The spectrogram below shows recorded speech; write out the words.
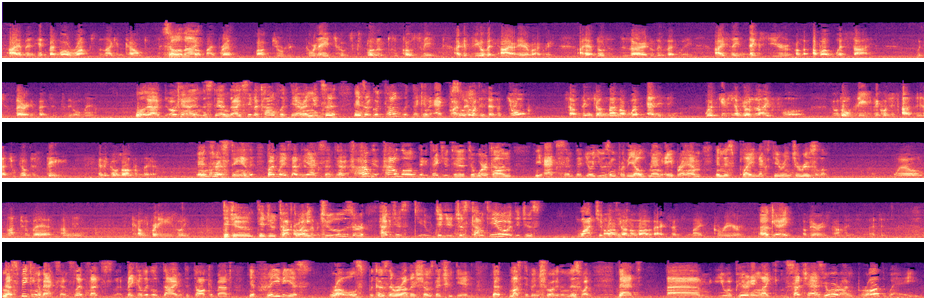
I have been hit by more rocks than I can count. So am I. I. my breath, while gr- grenades exploded too close to me, I could feel the higher air vibrate. I have no desire to live that way. I say next year on the upper west side, which is very offensive to the old man. Well, uh, okay, I understand. I see the conflict there, and it's a it's a good conflict. I can I say, what is that, a joke? Something, young man, not worth anything. Worth giving up your life for. You don't leave because it's ugly, that you have to stay. And it goes on from there. Interesting. By the way, is that the accent? How, how long did it take you to, to work on the accent that you're using for the old man Abraham in this play next year in Jerusalem? Well, not too bad. I mean, it pretty easily. Did you did you talk to any Jews, or how did you did you just come to you, or did you watch a Oh, I've done a lot of accents in my career Okay. of various kinds. That's it. Now, speaking of accents, let's let's make a little time to talk about your previous roles, because there were other shows that you did that must have been shorter than this one. That um, you appeared in, like such as you were on Broadway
